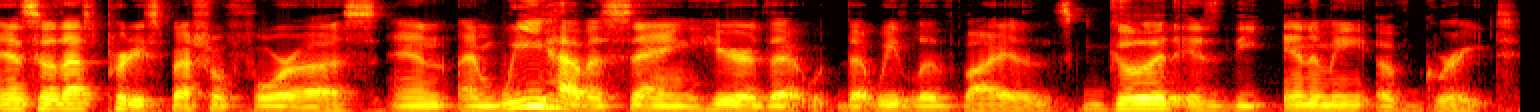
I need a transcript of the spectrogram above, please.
And so that's pretty special for us. And, and we have a saying here that, that we live by, and it's good is the enemy of great.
